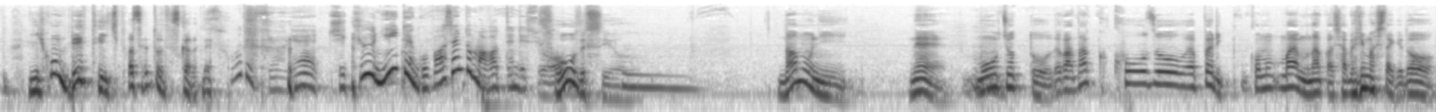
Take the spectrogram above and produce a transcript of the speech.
日本0.1%ですからね。そうですよね。時給2.5%も上がってんですよ。そうですよ。なのにねもうちょっとだからなんか構造やっぱりこの前もなんか喋りましたけど、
